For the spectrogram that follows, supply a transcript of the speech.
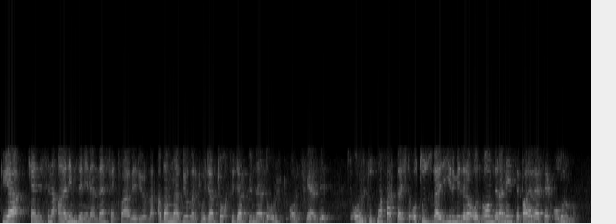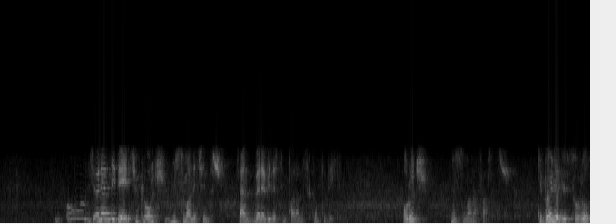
güya kendisine alim denilenler fetva veriyorlar. Adamlar diyorlar ki hocam çok sıcak günlerde oruç, oruç geldi. İşte oruç tutmasak da işte 30 lira, 20 lira, 10 lira neyse para versek olur mu? Önemli değil çünkü oruç Müslüman içindir. Sen verebilirsin paranı sıkıntı değil. Oruç Müslümana farzdır. Ki böyle bir soru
